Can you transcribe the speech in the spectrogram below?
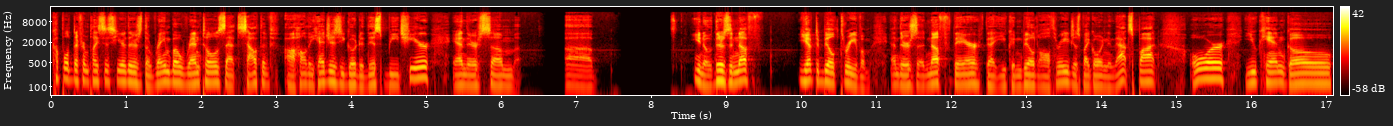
couple different places here. There's the Rainbow Rentals that's south of uh, Holly Hedges. You go to this beach here, and there's some, uh, you know, there's enough you have to build three of them and there's enough there that you can build all three just by going to that spot or you can go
